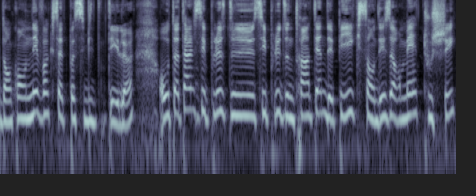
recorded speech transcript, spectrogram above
Donc, on évoque cette possibilité-là. Au total, c'est plus c'est plus d'une trentaine de pays qui sont désormais touchés.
